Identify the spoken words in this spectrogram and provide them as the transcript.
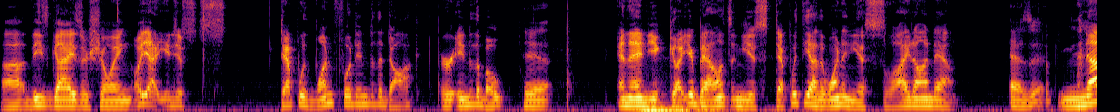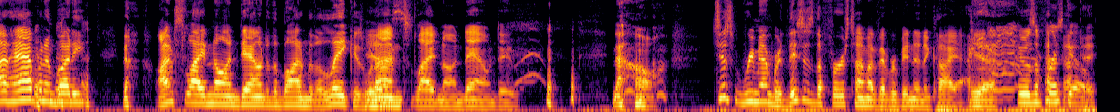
Uh, these guys are showing. Oh yeah, you just step with one foot into the dock or into the boat, Yeah. and then you got your balance, and you step with the other one, and you slide on down. As if. Not happening, buddy. I'm sliding on down to the bottom of the lake is what I'm sliding on down to. now, just remember, this is the first time I've ever been in a kayak. Yeah. It was the first go. Okay.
